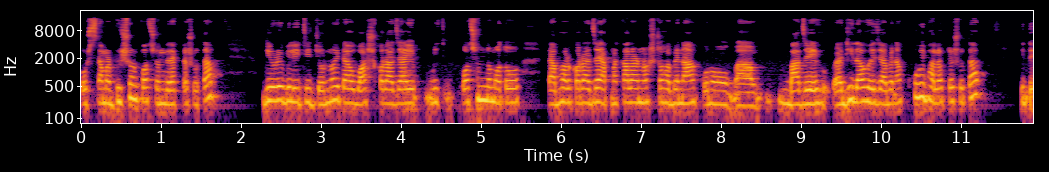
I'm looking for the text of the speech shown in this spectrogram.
করছি, আমার ভীষণ পছন্দের একটা সুতা। ডিউরেবিলিটির জন্য এটা ওয়াশ করা যায় পছন্দ মতো ব্যবহার করা যায়, আপনার কালার নষ্ট হবে না, কোনো বাজে ঢিলা হয়ে যাবে না, খুবই ভালো একটা সুতা। কিন্তু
